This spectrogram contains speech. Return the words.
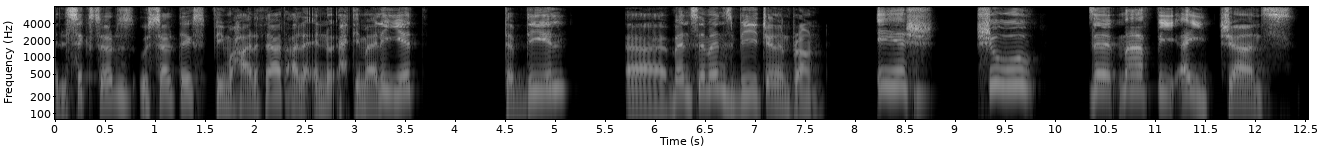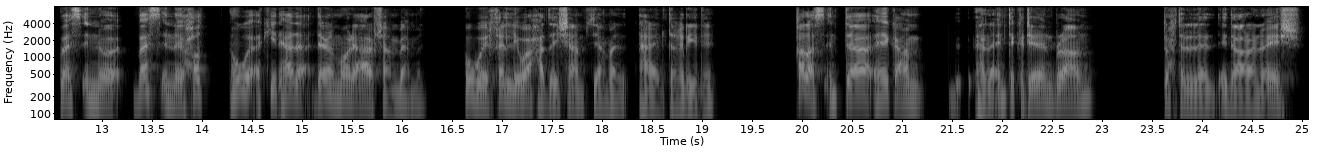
السكسرز والسلتكس في محادثات على إنه احتمالية تبديل بن سيمنز بجيلن براون إيش؟ شو؟ زي ما في أي chance بس إنه بس إنه يحط هو أكيد هذا ديرل موري عارف شو عم بيعمل. هو يخلي واحد زي شامس يعمل هاي التغريدة. خلص انت هيك عم هلا انت كجيلن براون تحت الإدارة انه إيش؟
